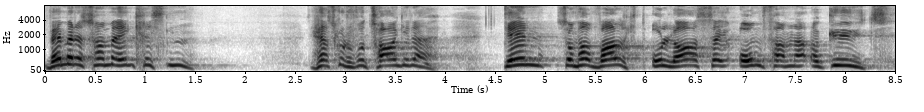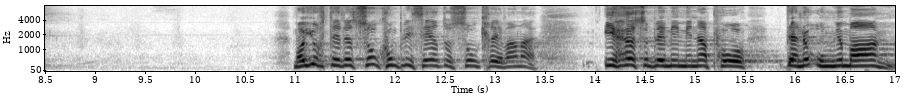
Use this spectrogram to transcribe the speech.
Hvem er det som er en kristen? Her skal du få tak i det. Den som har valgt å la seg omfavne av Gud. Vi har gjort det så komplisert og så krevende. I høst ble vi minnet på denne unge mannen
